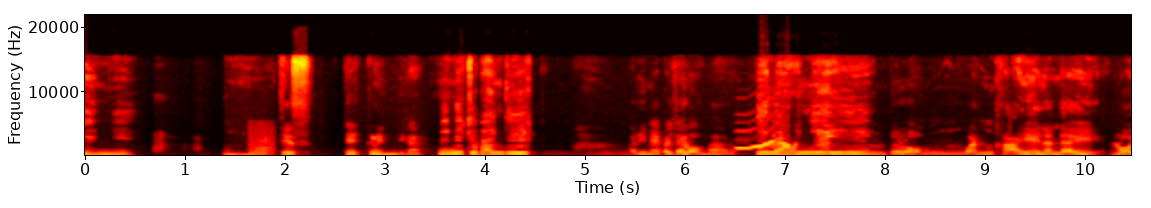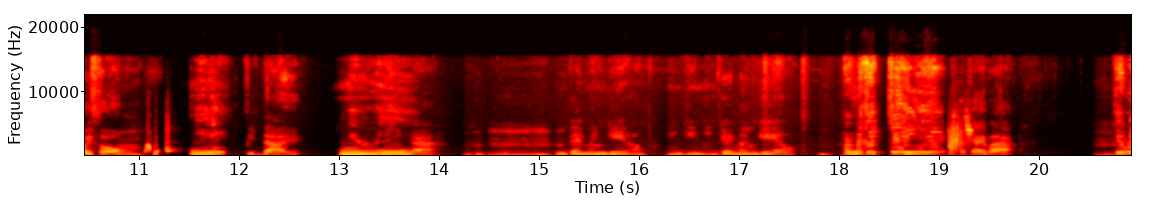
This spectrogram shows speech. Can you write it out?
จริงไงอืมเทสเทสกลิ่นดิคะมิมี่กับแบนดิกอันนี้แม่ไปฉลองมาหรอกนี่เหงาไงอืมฉลองวันขายไอ้นั้นได้ร้อยซองนี่ปิดได้หนูนี่จ้ามันใจมังเย้วจริงๆมันใจมังเย้วมันไม่เข้าใจฮะมันเข้าใจว่า ทำไม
